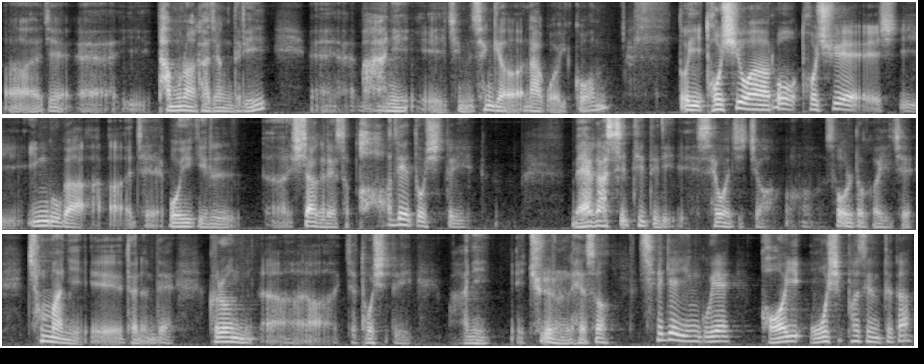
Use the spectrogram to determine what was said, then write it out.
어, 이제 이 다문화 가정들이 많이 지금 생겨나고 있고 또 이 도시화로 도시의 인구가 어, 이제 모이기를 어, 시작을 해서 거대 도시들이 메가시티들이 세워지죠. 어, 서울도 거의 이제 천만이 되는데 그런 어, 이제 도시들이 많이 출현을 해서 세계 인구의 거의 50%가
